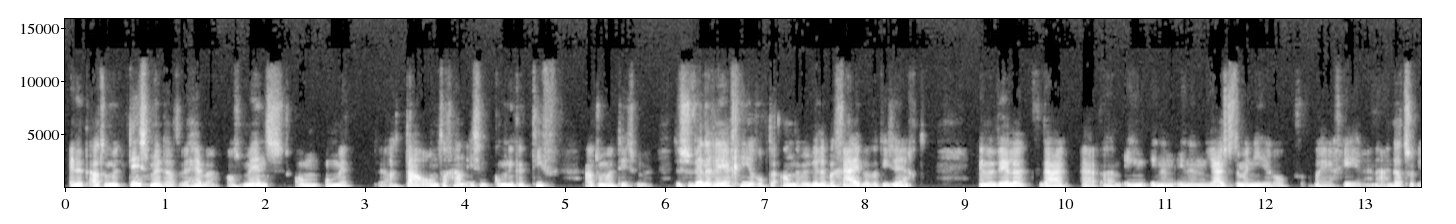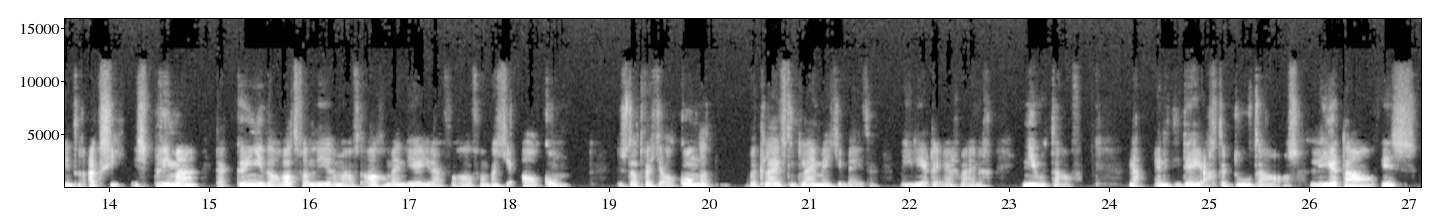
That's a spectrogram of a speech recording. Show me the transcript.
En het automatisme dat we hebben als mens om, om met taal om te gaan, is een communicatief automatisme. Dus we willen reageren op de ander. We willen begrijpen wat hij zegt. En we willen daar uh, in, in, een, in een juiste manier op, op reageren. Nou, en dat soort interactie is prima. Daar kun je wel wat van leren, maar over het algemeen leer je daar vooral van wat je al kon. Dus dat wat je al kon, dat beklijft een klein beetje beter. Maar je leert er erg weinig nieuwe taal van. Nou, en het idee achter doeltaal als leertaal is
